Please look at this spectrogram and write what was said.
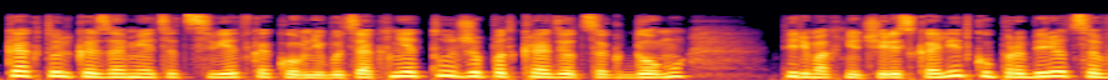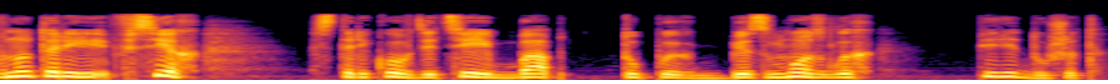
Как только заметит свет в каком-нибудь окне, тут же подкрадется к дому, перемахнет через калитку, проберется внутрь и всех, стариков, детей, баб, тупых, безмозглых, передушит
